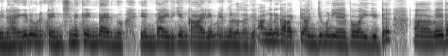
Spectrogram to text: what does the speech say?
വിനായകന് ഒരു ടെൻഷനൊക്കെ ഉണ്ടായിരുന്നു. എന്തായിരിക്കും കാര്യം എന്നുള്ളതൊക്കെ. അങ്ങനെ കറക്റ്റ് അഞ്ച് മണിയായപ്പോൾ വൈകിട്ട് വേദ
